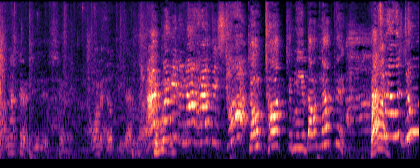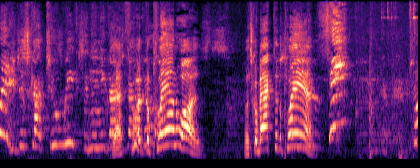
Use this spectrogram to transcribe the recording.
I'm not gonna do this shit. I want to help you guys out. I wanted to not have this talk. Don't talk to me about nothing. That's what I was doing. You just got two weeks and then you guys That's gotta what the plan was. Let's go back to the plan. See? Dude,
